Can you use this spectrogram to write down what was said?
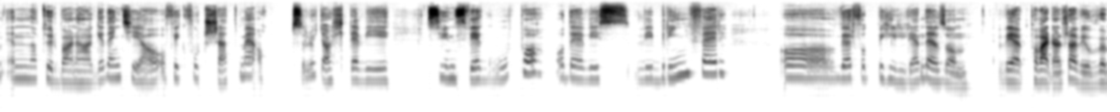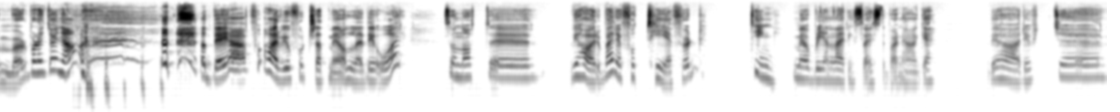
en naturbarnehage den tida og fikk fortsette med absolutt alt det vi syns vi er gode på, og det vi, vi brenner for. Og vi har fått beholde en del sånn vi På Verdalen så er vi jo vømmøl, blant annet. og det er- har vi jo fortsatt med alle de år. Sånn at uh, vi har jo bare fått tilført ting med å bli en læringsverkstedbarnehage. Vi har jo ikke uh,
